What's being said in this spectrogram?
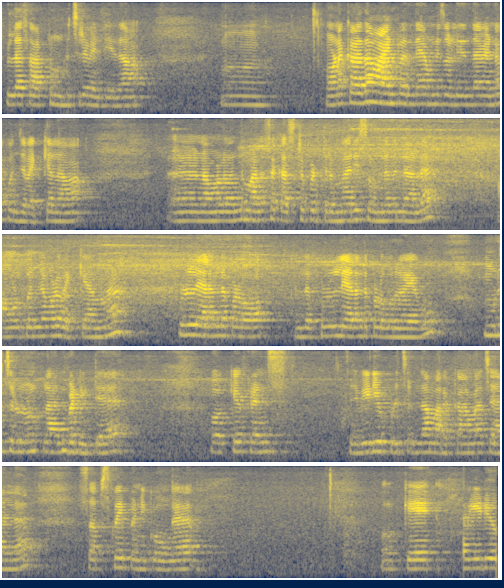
ஃபுல்லாக சாப்பிட்டு முடிச்சிட வேண்டியதுதான். உனக்காக தான் வாங்கிட்டு வந்தேன் அப்படின்னு சொல்லியிருந்தா வேணால் கொஞ்சம் வைக்கலாம். நம்மளை வந்து மனசை கஷ்டப்படுத்துகிற மாதிரி சொன்னதுனால அவங்களுக்கு கொஞ்சம் கூட வைக்காமல் ஃபுல் இழந்த பழம் அந்த ஃபுல் இழந்த பழம் உருவாயவும் முடிச்சிடணும்னு பிளான் பண்ணிட்டேன். ஓகே ஃப்ரெண்ட்ஸ் சரி வீடியோ பிடிச்சிருந்தா மறக்காமல் சேனலை சப்ஸ்கிரைப் பண்ணிக்கோங்க. ஓகே வீடியோ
